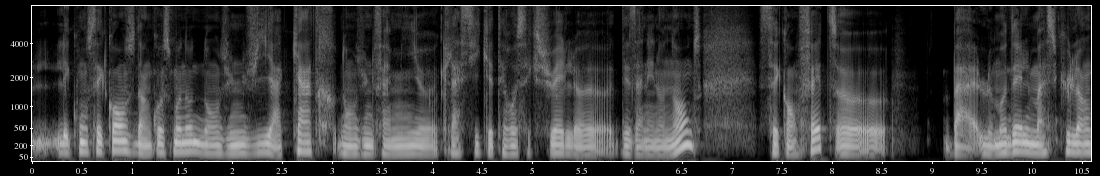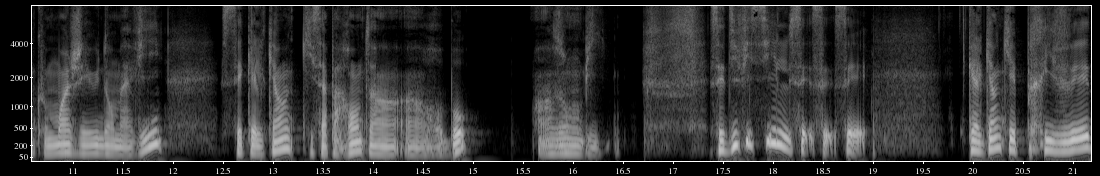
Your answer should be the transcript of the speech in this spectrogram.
les conséquences d'un cosmonaute dans une vie à quatre, dans une famille euh, classique hétérosexuelle des années 90, c'est qu'en fait, bah, le modèle masculin que moi j'ai eu dans ma vie, c'est quelqu'un qui s'apparente à un, robot, un zombie. C'est difficile, c'est quelqu'un qui est privé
